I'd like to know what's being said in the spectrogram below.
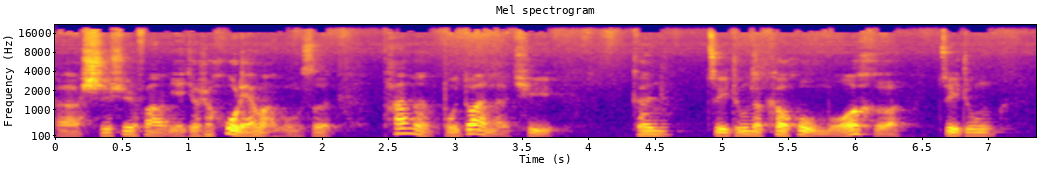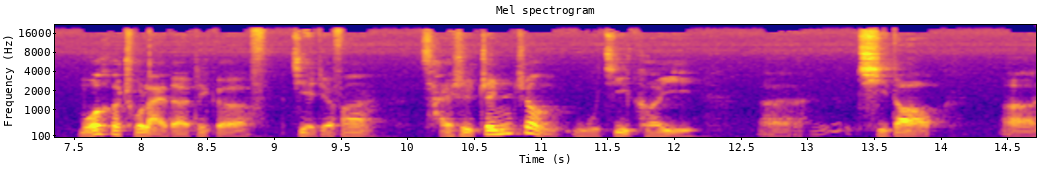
呃实施方，也就是互联网公司，他们不断的去跟最终的客户磨合，最终磨合出来的这个解决方案，才是真正五 G 可以呃起到呃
